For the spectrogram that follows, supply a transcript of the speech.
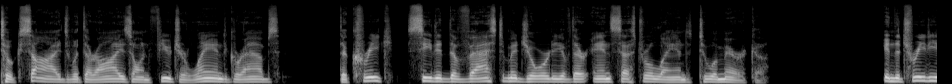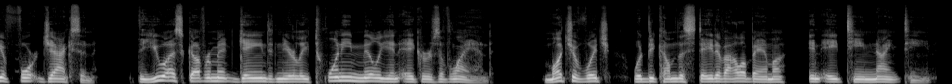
took sides with their eyes on future land grabs, the Creek ceded the vast majority of their ancestral land to America. In the Treaty of Fort Jackson, the U.S. government gained nearly 20 million acres of land, much of which would become the state of Alabama in 1819.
